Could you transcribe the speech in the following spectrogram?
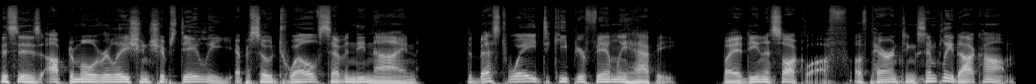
This is Optimal Relationships Daily, episode 1279 The Best Way to Keep Your Family Happy by Adina Soclof of ParentingSimply.com.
